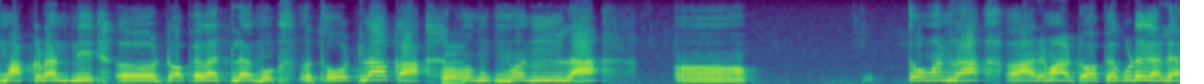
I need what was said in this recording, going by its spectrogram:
माकडांनी अ, टोप्या घातल्या. आणि मग तो उठला का? हा. मग म्हणला अ, तो म्हणला अरे मा टोप्या कुठे गेल्या?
